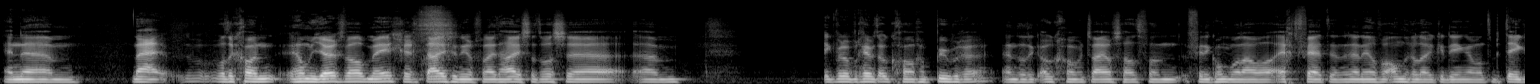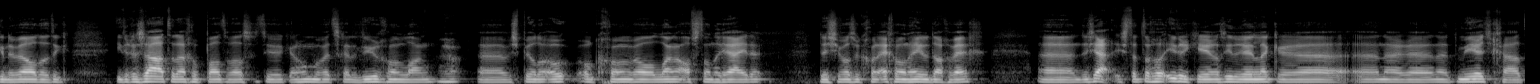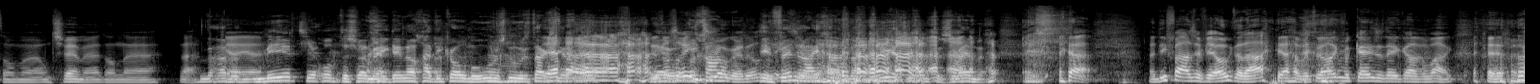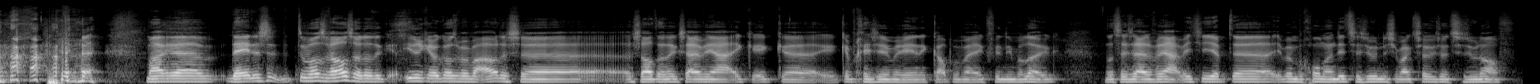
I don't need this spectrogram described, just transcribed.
En um, nou ja, wat ik gewoon heel mijn jeugd wel meegekregen thuis in ieder geval vanuit huis, dat was... Uh, um, ik ben op een gegeven moment ook gewoon gaan puberen. En dat ik ook gewoon mijn twijfels had van... vind ik honkbal nou wel echt vet? En er zijn heel veel andere leuke dingen. Want het betekende wel dat ik iedere zaterdag op pad was natuurlijk. En honkbalwedstrijden duren gewoon lang. Ja. Uh, we speelden ook, ook, gewoon wel lange afstanden rijden. Dus je was ook gewoon echt wel een hele dag weg. Uh, dus ja, is dat toch wel iedere keer als iedereen lekker uh, naar, naar het meertje gaat om, om te zwemmen, dan... nou, naar het meertje om te zwemmen. Ik denk, nou gaat die komen, hoe snoeren taxi ja. ja. Dit was er iets jonger. In Venray gaan we naar het meertje om te zwemmen. Ja, die fase heb je ook daarna. Ja, maar toen had ik mijn keuze denk ik al gemaakt. maar uh, nee, dus toen was het wel zo dat ik iedere keer ook eens bij mijn ouders uh, zat. En ik zei van ja, ik, ik, uh, ik heb geen zin meer in. Ik kap ermee, ik vind het niet meer leuk. Dat zij zeiden van ja, weet je, je, hebt, je bent begonnen aan dit seizoen, dus je maakt sowieso het seizoen af.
